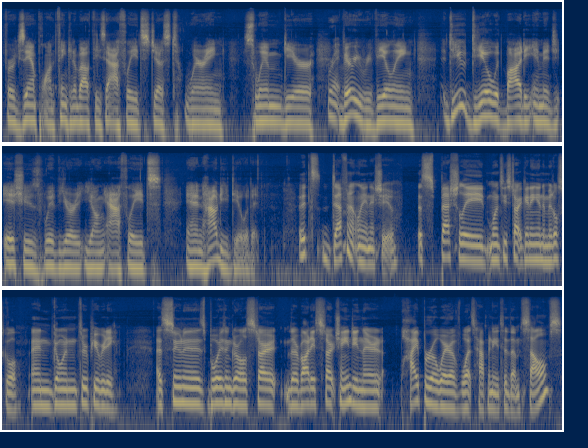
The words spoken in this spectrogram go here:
For example, I'm thinking about these athletes just wearing swim gear, Right. very revealing. Do you deal with body image issues with your young athletes, and how do you deal with it? It's definitely an issue, especially once you start getting into middle school and going through puberty. As soon as boys and girls start, their bodies start changing, they're hyper aware of what's happening to themselves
